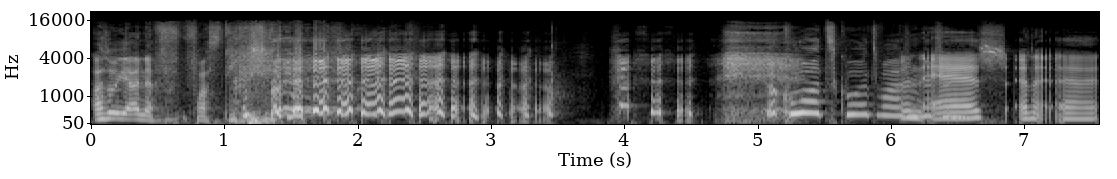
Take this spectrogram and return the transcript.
Achso, ja, eine fast Leiche. Nur kurz, kurz war Und Ash, äh, äh,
